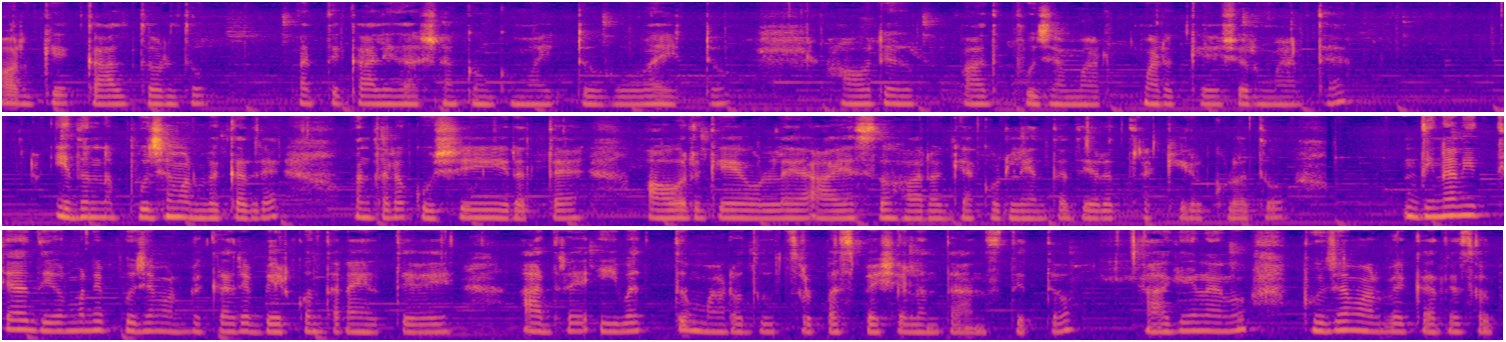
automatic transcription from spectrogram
ಅವ್ರಿಗೆ ಕಾಲು ತೊಳೆದು ಮತ್ತು ಕಾಲಿಗೆ ಅರ್ಶಿನ ಕುಂಕುಮ ಇಟ್ಟು, ಹೂವು ಇಟ್ಟು ಅವರೇ ಪಾದ ಪೂಜೆ ಮಾಡಿ, ಮಾಡೋಕ್ಕೆ ಶುರು ಮಾಡಿದೆ. ಇದನ್ನು ಪೂಜೆ ಮಾಡಬೇಕಾದ್ರೆ ಒಂಥರ ಖುಷಿ ಇರುತ್ತೆ. ಅವ್ರಿಗೆ ಒಳ್ಳೆಯ ಆಯಸ್ಸು, ಆರೋಗ್ಯ ಕೊಡಲಿ ಅಂತ ದೇವ್ರ ಹತ್ರ ಕೇಳ್ಕೊಳ್ಳೋದು. ದಿನನಿತ್ಯ ದೇವ್ರ ಮನೆ ಪೂಜೆ ಮಾಡಬೇಕಾದ್ರೆ ಬೇಡ್ಕೊತಾನೆ ಇರ್ತೀವಿ. ಆದರೆ ಇವತ್ತು ಮಾಡೋದು ಸ್ವಲ್ಪ ಸ್ಪೆಷಲ್ ಅಂತ ಅನಿಸ್ತಿತ್ತು. ಹಾಗೆ ನಾನು ಪೂಜೆ ಮಾಡಬೇಕಾದ್ರೆ ಸ್ವಲ್ಪ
